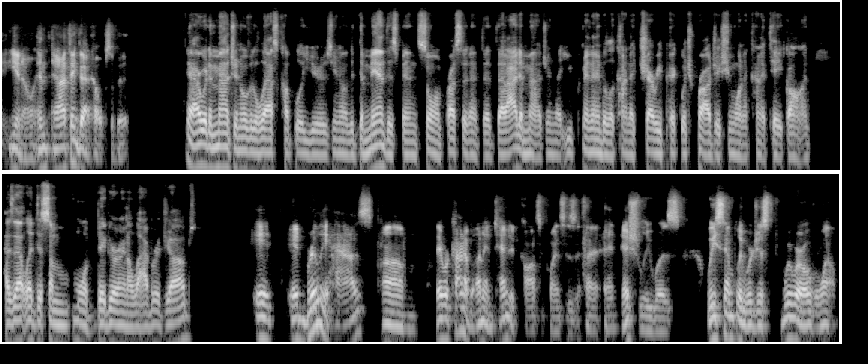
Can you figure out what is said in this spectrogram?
you know and, and i think that helps a bit yeah i would imagine over the last couple of years you know the demand has been so unprecedented that i'd imagine that you've been able to kind of cherry pick which projects you want to kind of take on has that led to some more bigger and elaborate jobs it it really has. Um, they were kind of unintended consequences. Uh, initially, was we simply were just we were overwhelmed.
